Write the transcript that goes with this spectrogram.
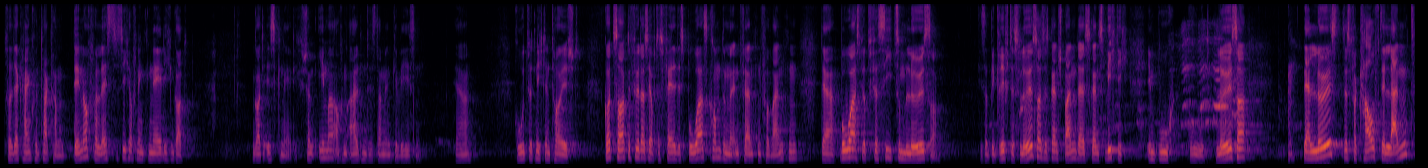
soll der keinen Kontakt haben. Dennoch verlässt sie sich auf den gnädigen Gott. Gott ist gnädig, schon immer auch im Alten Testament gewesen. Ja. Ruth wird nicht enttäuscht. Gott sorgt dafür, dass sie auf das Feld des Boas kommt, einem entfernten Verwandten. Der Boas wird für sie zum Löser. Dieser Begriff des Lösers ist ganz spannend, der ist ganz wichtig im Buch Ruth. Löser, der löst das verkaufte Land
